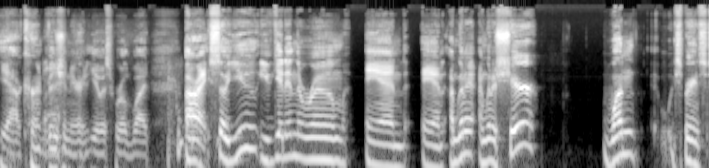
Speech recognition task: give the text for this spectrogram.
Yeah, our current visionary at EOS Worldwide. All right, so you you get in the room and and I'm gonna I'm gonna share one experience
